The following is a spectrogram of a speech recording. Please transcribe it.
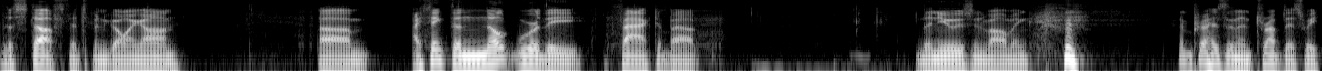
the stuff that's been going on. Um, I think the noteworthy fact about the news involving President Trump this week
